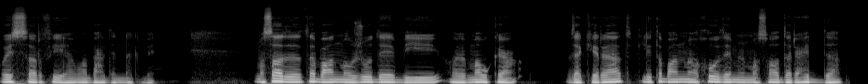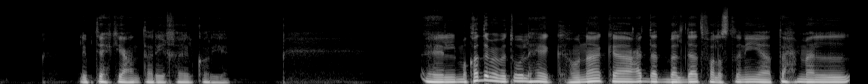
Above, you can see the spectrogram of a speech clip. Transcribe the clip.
وإيش صار فيها ما بعد النكبة. المصادر طبعا موجودة بموقع ذاكرات اللي طبعا مأخوذة من مصادر عدة اللي بتحكي عن تاريخ هاي القرية. المقدمة بتقول هيك هناك عدة بلدات فلسطينية تحمل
